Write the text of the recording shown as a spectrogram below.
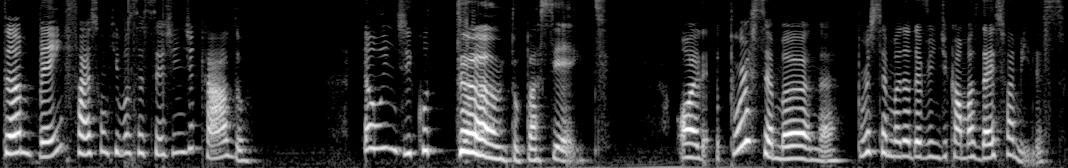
também faz com que você seja indicado eu indico tanto paciente. Olha, por semana, por semana eu devo indicar umas 10 famílias.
